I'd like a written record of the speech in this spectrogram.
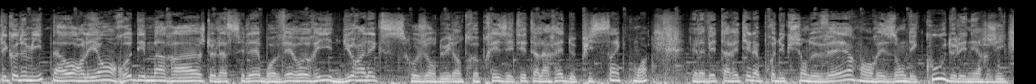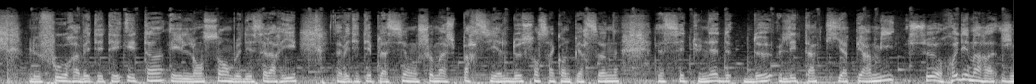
L'économie à Orléans, redémarrage de la célèbre verrerie Duralex. Aujourd'hui, l'entreprise était à l'arrêt depuis cinq mois. Elle avait arrêté la production de verre en raison des coûts de l'énergie. Le four avait été éteint et l'ensemble des salariés avait été placé en chômage partiel. 250 personnes. C'est une aide de l'État qui a permis ce redémarrage.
